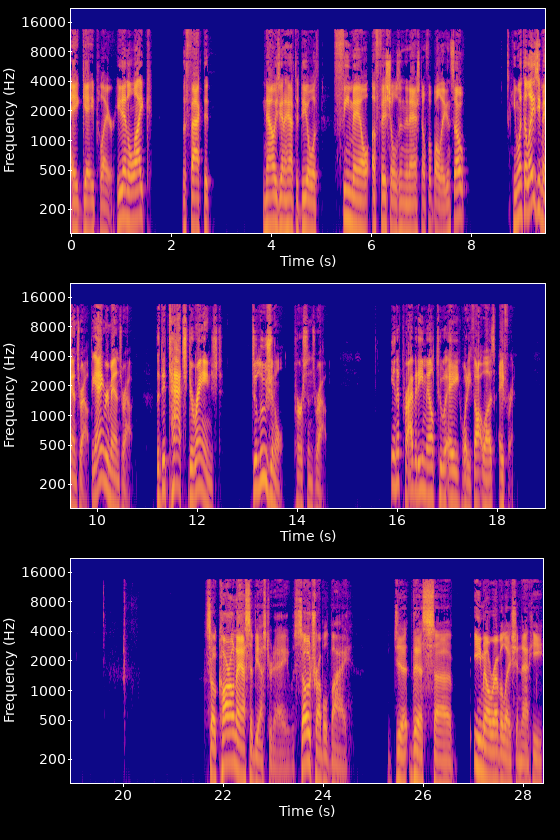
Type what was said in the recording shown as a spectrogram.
a gay player. He didn't like the fact that now he's going to have to deal with female officials in the National Football League. And so he went the lazy man's route, the angry man's route, the detached, deranged, delusional person's route in a private email to a what he thought was a friend. So Carl Nassib yesterday was so troubled by this uh, email revelation that he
